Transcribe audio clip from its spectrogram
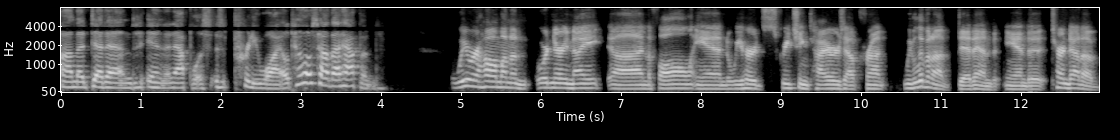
on that dead end in Annapolis is pretty wild. Tell us how that happened. we were home on an ordinary night uh, in the fall and we heard screeching tires out front. We live in a dead end, and it turned out a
